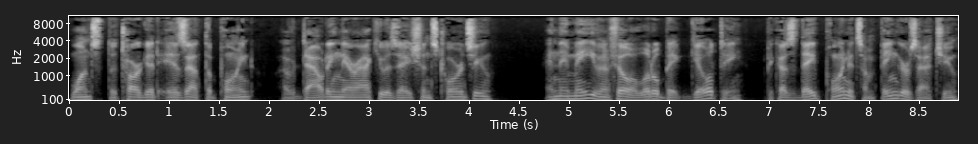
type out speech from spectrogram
Once the target is at the point of doubting their accusations towards you, and they may even feel a little bit guilty because they pointed some fingers at you,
